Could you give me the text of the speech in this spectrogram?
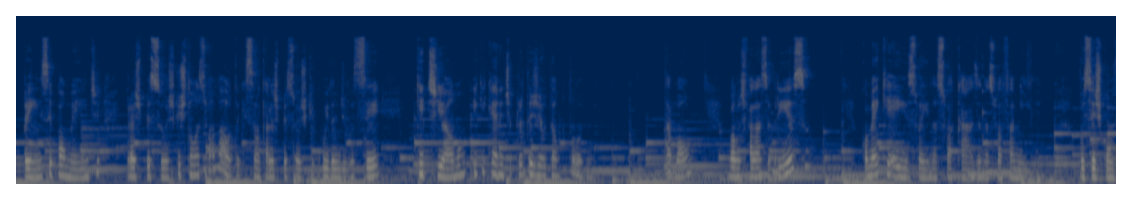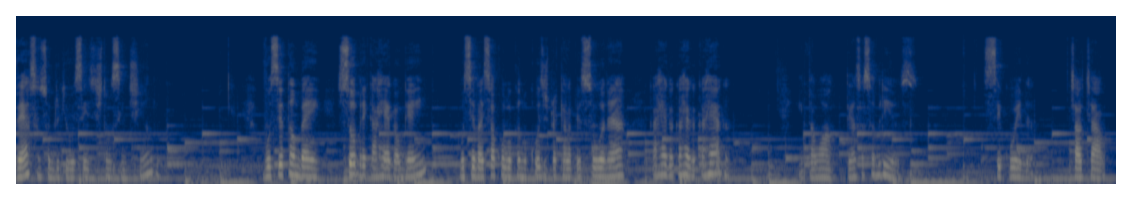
principalmente para as pessoas que estão à sua volta, que são aquelas pessoas que cuidam de você, que te amam e que querem te proteger o tempo todo. Tá bom? Vamos falar sobre isso? Como é que é isso aí na sua casa, na sua família? Vocês conversam sobre o que vocês estão sentindo? Você também sobrecarrega alguém? Você vai só colocando coisas para aquela pessoa, né? Carrega, carrega, carrega. Então, ó, pensa sobre isso. Se cuida. Tchau, tchau.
